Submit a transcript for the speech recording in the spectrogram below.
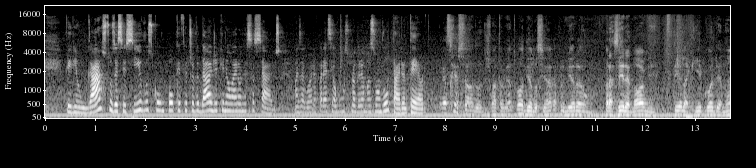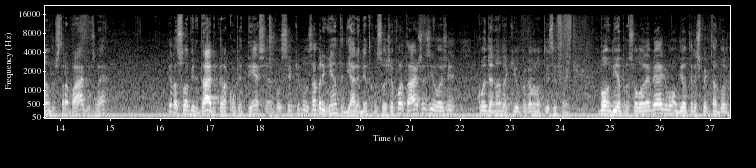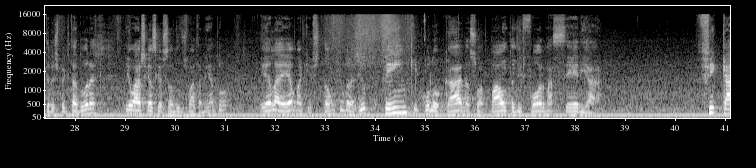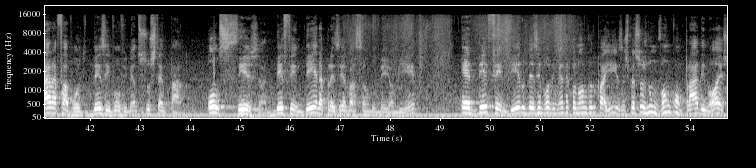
teriam gastos excessivos com pouca efetividade que não eram necessários. Mas agora parece que alguns programas vão voltar, Antero. Essa questão do desmatamento, bom dia, Luciana. Primeiro, é um prazer enorme tê-la aqui coordenando os trabalhos, né? Pela sua habilidade, pela competência, você que nos abrilhanta diariamente com suas reportagens e hoje coordenando aqui o programa Notícia em Frente. Bom dia, professor Lorenberg, bom dia ao telespectador e telespectadora. Eu acho que essa questão do desmatamento, ela é uma questão que o Brasil tem que colocar na sua pauta de forma séria. Ficar a favor do desenvolvimento sustentável, ou seja, defender a preservação do meio ambiente, é defender o desenvolvimento econômico do país. As pessoas não vão comprar de nós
